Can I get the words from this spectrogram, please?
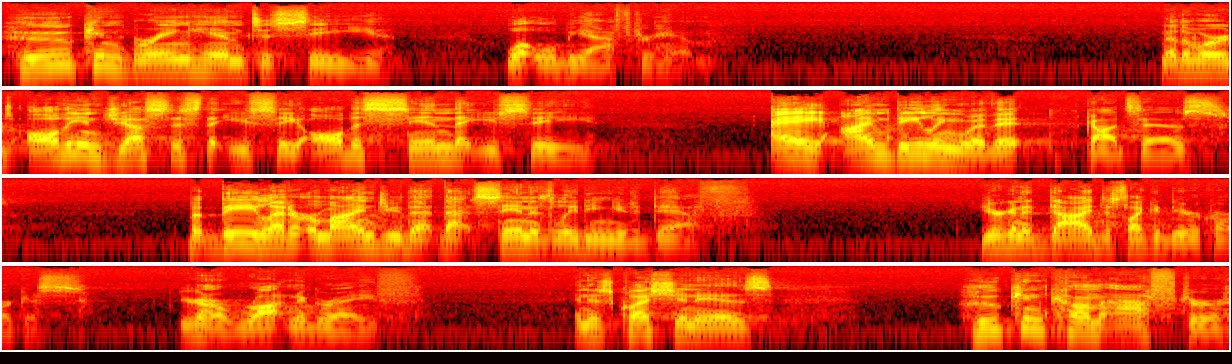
Who can bring him to see what will be after him? In other words, all the injustice that you see, all the sin that you see, A, I'm dealing with it, God says. But B, let it remind you that that sin is leading you to death. You're going to die just like a deer carcass. You're going to rot in a grave. And this question is who can come after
